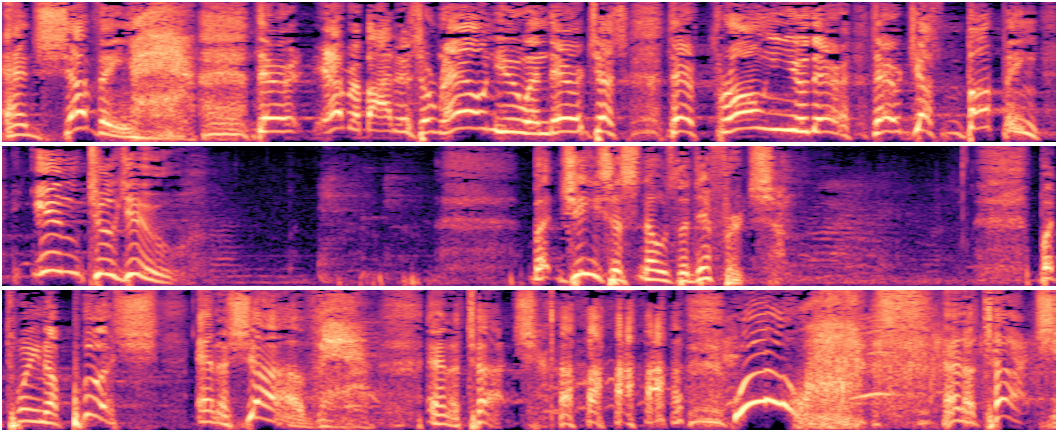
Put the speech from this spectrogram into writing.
and shoving. They're, everybody's around you and they're just, they're throwing you, they're, they're just bumping into you. But Jesus knows the difference between a push and a shove and a touch. Woo! And a touch.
